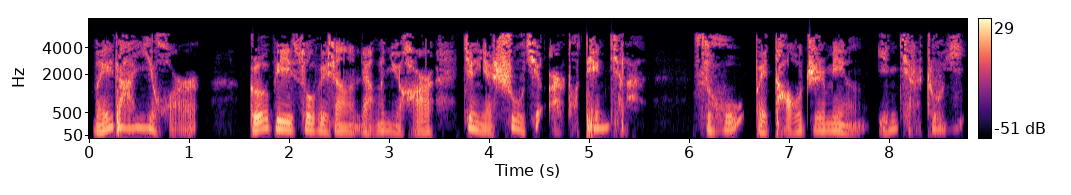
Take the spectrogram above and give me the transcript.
没大一会儿。隔壁座位上两个女孩竟也竖起耳朵听起来，似乎被陶之命引起了注意。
